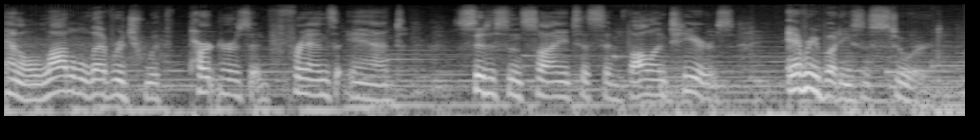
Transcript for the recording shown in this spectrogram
and a lot of leverage with partners and friends and citizen scientists and volunteers. Everybody's a steward.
